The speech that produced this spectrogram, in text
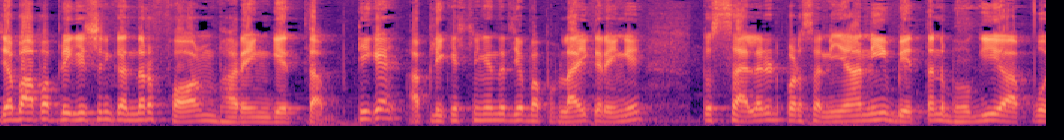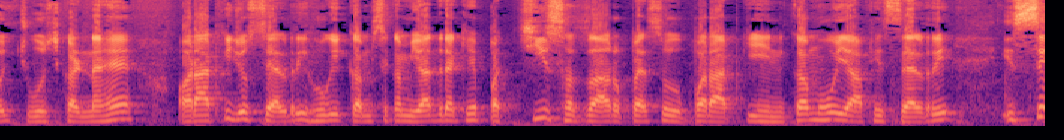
जब आप एप्लीकेशन के अंदर फॉर्म भरेंगे तब, ठीक है? एप्लीकेशन के अंदर जब आप अप्लाई करेंगे तो सैलरीड पर्सन यानी वेतन भोगी आपको चूज़ करना है, और आपकी जो सैलरी होगी, कम से कम याद रखिए, पच्चीस हज़ार रुपए से ऊपर आपकी इनकम हो या फिर सैलरी इससे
